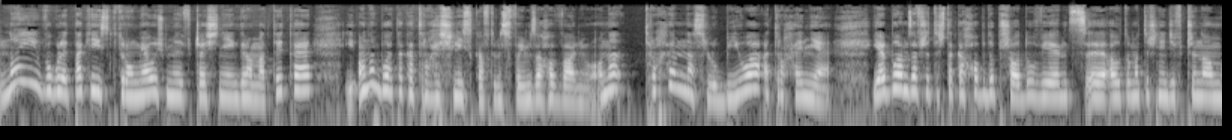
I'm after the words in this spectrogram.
no i w ogóle takiej, z którą miałyśmy wcześniej gramatykę, i ona była taka trochę śliska w tym swoim zachowaniu. Ona trochę nas lubiła, a trochę nie. Ja byłam zawsze też taka hop do przodu, więc e, automatycznie dziewczynom,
